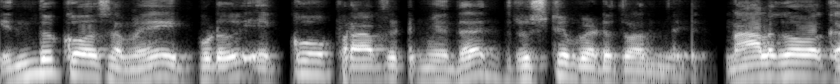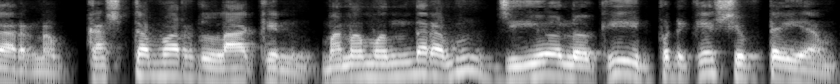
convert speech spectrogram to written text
ఇందుకోసమే ఇప్పుడు ఎక్కువ ప్రాఫిట్ మీద దృష్టి పెడుతోంది. నాలుగవ కారణం కస్టమర్ లాక్ ఇన్ మనమందరం జియోలోకి ఇప్పటికే షిఫ్ట్ అయ్యాం.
